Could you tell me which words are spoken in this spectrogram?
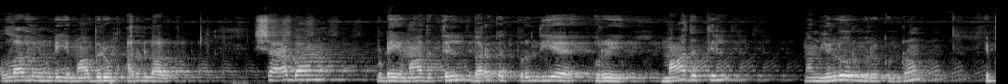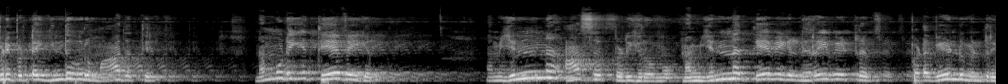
அல்லாஹினுடைய மாபெரும் அருளால் ஷாபான் உடைய மாதத்தில் பரக்கத் பொருந்திய ஒரு மாதத்தில் நாம் எல்லோரும் இருக்கின்றோம். இப்படிப்பட்ட இந்த ஒரு மாதத்தில் நம்முடைய தேவைகள் நாம் என்ன ஆசைப்படுகிறோமோ நம் என்ன தேவைகள் நிறைவேற்றப்பட வேண்டும் என்று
